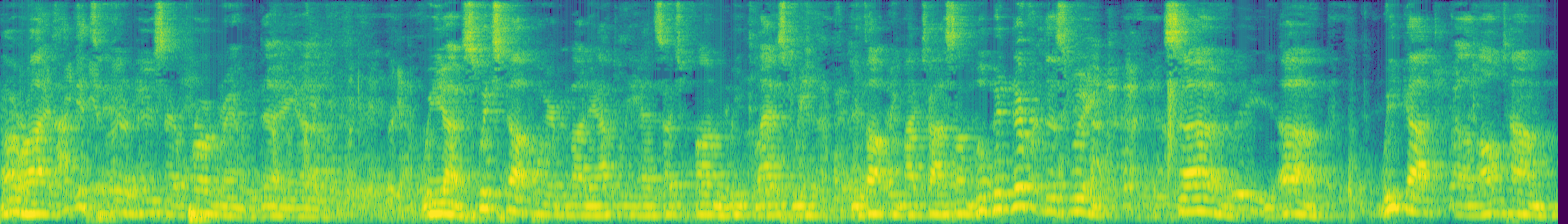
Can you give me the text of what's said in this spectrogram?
All right, I get to introduce our program today. Uh, we uh, switched up on everybody after we had such a fun week last week. We thought we might try something a little bit different this week. So, uh, we've got a longtime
